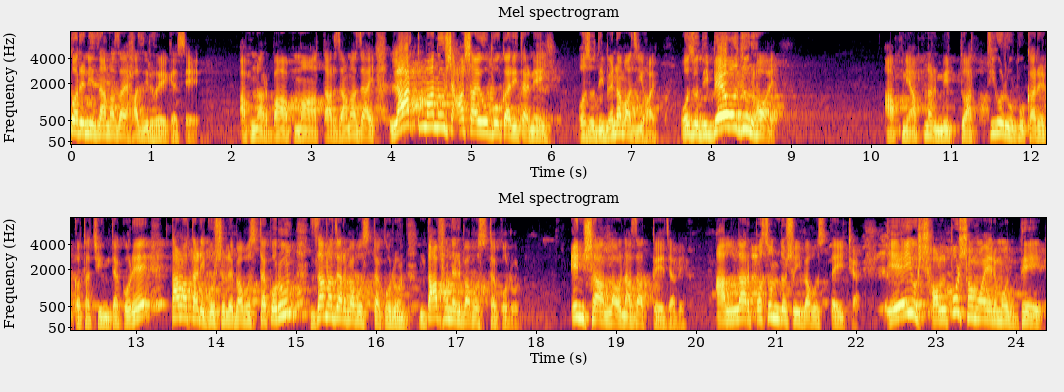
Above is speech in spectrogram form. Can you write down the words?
করেনি, জানা যায় হাজির হয়ে গেছে। আপনার বাপ, মা, তার জানা যায় লাখ মানুষ আশায় উপকারিতা নেই। ও যদি বেনামাজি হয়, ও যদি বেঅজুর হয় আপনি আপনার মৃত্যু আত্মীয়র উপকারের কথা চিন্তা করে তাড়াতাড়ি গোসলের ব্যবস্থা করুন, জানাজার ব্যবস্থা করুন, দাফনের ব্যবস্থা করুন। ইনশাআল্লাহ নাজাদ পেয়ে যাবে। আল্লাহর পছন্দসই ব্যবস্থা এইটা। এই স্বল্প সময়ের মধ্যে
